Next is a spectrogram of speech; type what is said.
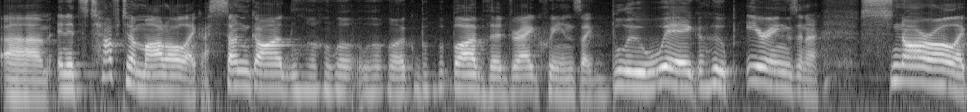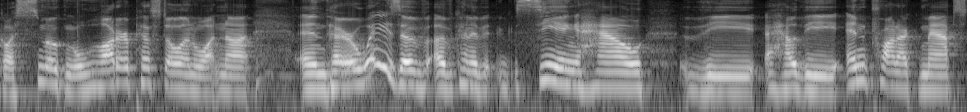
um, and it's tough to model like a sun god look, Bob the drag queen's like blue wig, hoop earrings, and a snarl, like a smoking water pistol and whatnot. And there are ways of, of kind of seeing how the, how the end product maps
